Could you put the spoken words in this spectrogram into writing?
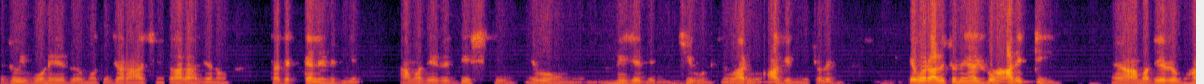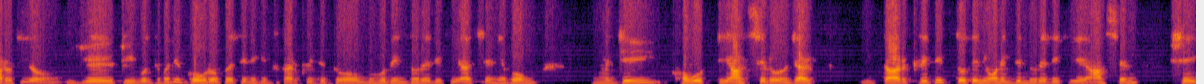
দুই বোনের মতো যারা আছে, তারা যেন তাদের ট্যালেন্ট দিয়ে আমাদের দেশকে এবং নিজেদের জীবনকেও আরও আগে নিয়ে চলে এবার আলোচনায় আসব আরেকটি আমাদের ভারতীয় যেটি বলতে পারি, গৌরব তিনি কিন্তু তার কৃতিত্ব বহুদিন ধরে দেখিয়ে আছেন এবং যেই খবরটি আসছিল, যার তার কৃতিত্ব তিনি অনেকদিন ধরে দেখিয়ে আসছেন, সেই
